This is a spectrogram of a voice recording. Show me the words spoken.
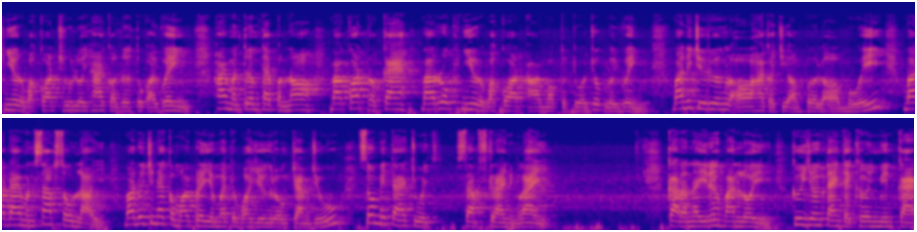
ភ្ញៀវរបស់គាត់ជ្រុះលុយហើយគាត់រើសទុកឲ្យវិញហើយមិនត្រឹមតែប៉ុណ្ណោះបើគាត់ប្រកាសបើរកភ្ញៀវរបស់គាត់ឲ្យមកទទួលយកលុយវិញបាទនេះជារឿងល្អហើយក៏ជាអំពើល្អមួយបាទដែលមិនសាបសូន្យឡើយបាទដូច្នេះកុំឲ្យប្រិយមិត្តរបស់យើងរងចាំយូរសូមមេត្តាជួយ Subscribe និង Like ករណីរើសបានលុយគឺយើងតែងតែឃើញមានការ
